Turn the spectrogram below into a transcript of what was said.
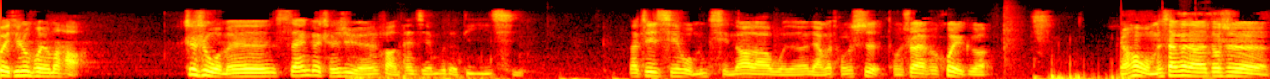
位听众朋友们好，这是我们三个程序员访谈节目的第一期。那这一期我们请到了我的两个同事，统帅和慧哥。然后我们三个呢，都是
